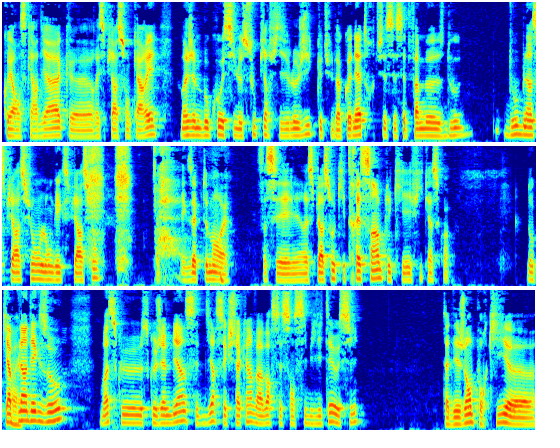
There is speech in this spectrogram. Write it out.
cohérence cardiaque, euh, respiration carrée. Moi, j'aime beaucoup aussi le soupir physiologique que tu dois connaître. Tu sais, c'est cette fameuse double inspiration, longue expiration. Exactement, ouais. Ça, c'est une respiration qui est très simple et qui est efficace, quoi. Donc, il y a plein d'exos. Moi, ce que, ce que j'aime bien, c'est de dire, c'est que chacun va avoir ses sensibilités aussi. T'as des gens pour qui euh,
